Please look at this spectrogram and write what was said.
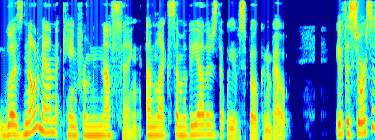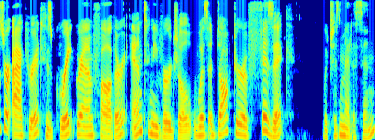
was not a man that came from nothing, unlike some of the others that we have spoken about. If the sources are accurate, his great grandfather, Antony Virgil, was a doctor of physic, which is medicine,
